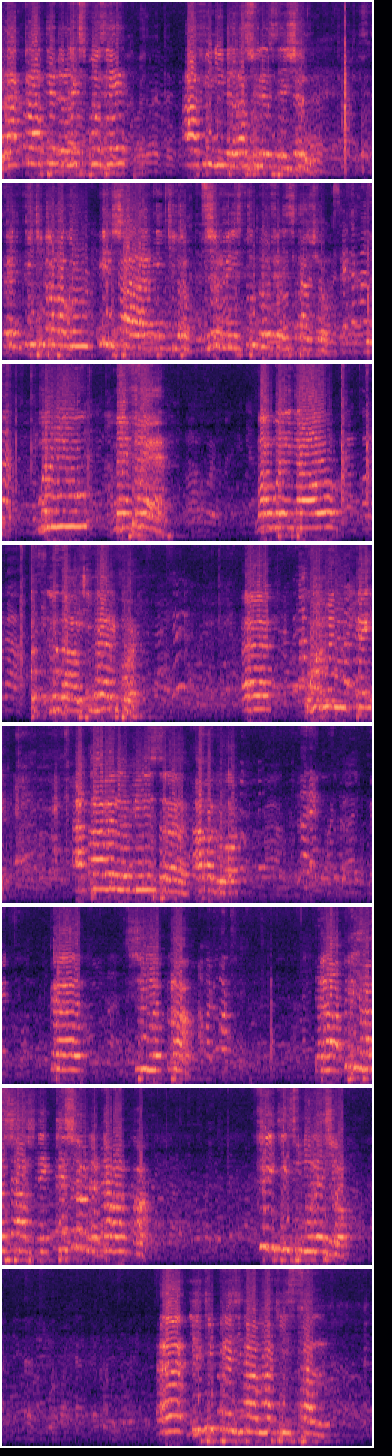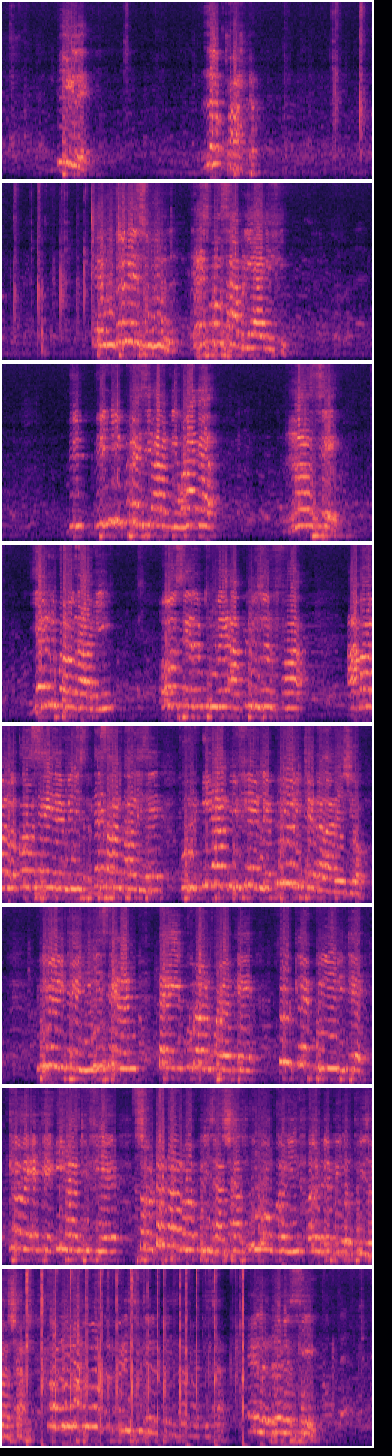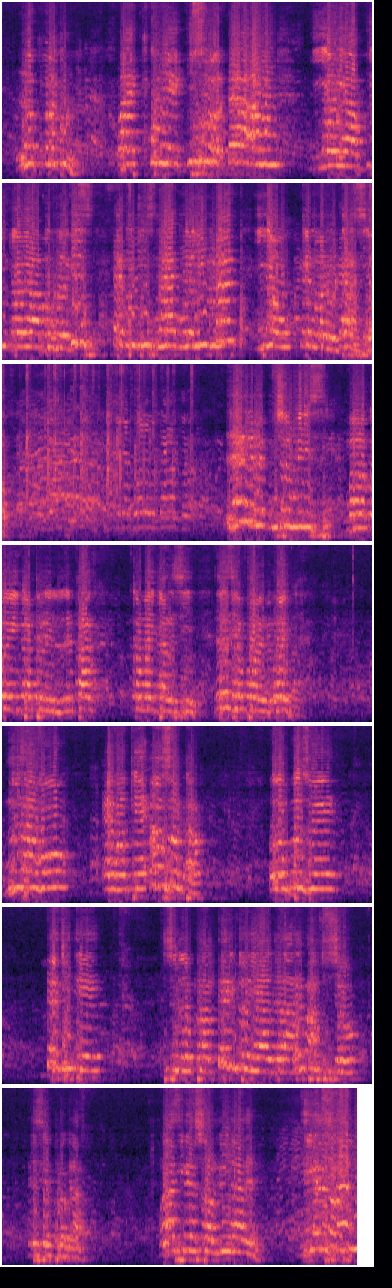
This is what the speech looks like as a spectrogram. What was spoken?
la clarté de l'exposé a fini de rassurer ces jeunes. Monsieur le ministre toutes nos félicitations. Mes frères. Mame à travers le ministre Amadou que sur le plan de la prise en charge des questions de développement fii ci suñu région li ci président Macky Sall digle lépp baax na te bu jógee suñu responsable yaa président bi waag a lancé yenn programme yi. On s'est retrouvé à plusieurs fois avant le conseil des ministres décentralisé pour identifier les priorités de la région. Ñu tey ku doon pointé toutes les priorités qui ont été identifiées sont totalement prises en charge ou ont connu un début de prise en charge. Donc nous pouvons féliciter le président Macky Sall et le remercier lépp matul waaye ku ne gisuma monsieur le ministre deuxième point nous avons évoqué en son temps un besoin d'équité sur le plan territorial de la répartition de ces programmes. Waa Ziguinchor nuyu naa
